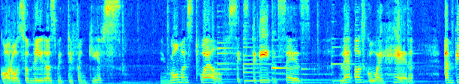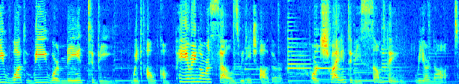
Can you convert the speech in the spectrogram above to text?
God also made us with different gifts. In Romans 12 6 to 8, it says, Let us go ahead and be what we were made to be without comparing ourselves with each other or trying to be something we are not.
